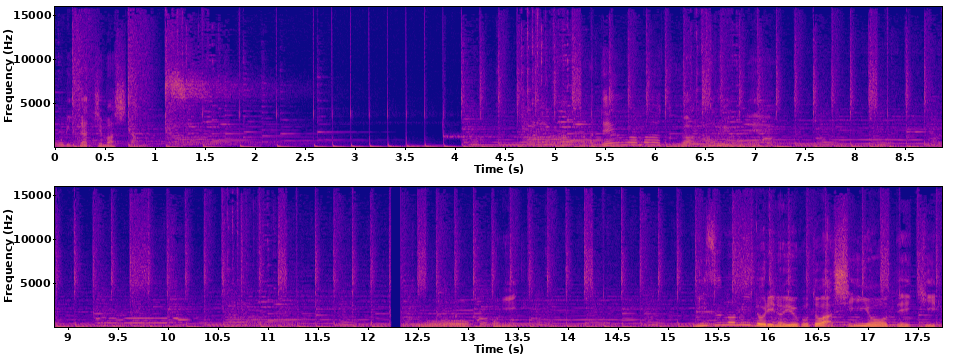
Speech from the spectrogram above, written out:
降り立ちました。電話マークがあるよね。おおここに。水の緑の言うことは信用できる。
